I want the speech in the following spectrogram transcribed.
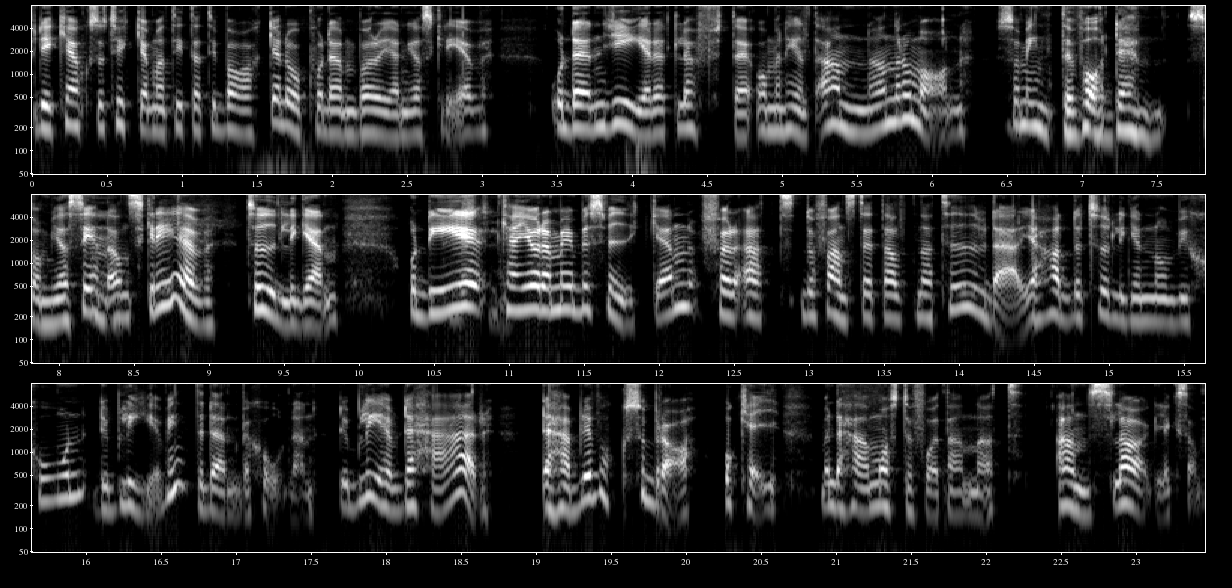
för det kan jag också tycka, om man tittar tillbaka då på den början jag skrev. Och den ger ett löfte om en helt annan roman, som inte var den som jag sedan skrev, tydligen. Och det, kan göra mig besviken, för att då fanns det ett alternativ där. Jag hade tydligen någon vision, det blev inte den visionen. Det blev det här. Det här blev också bra, okej, men det här måste få ett annat anslag liksom.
